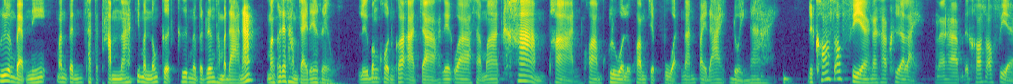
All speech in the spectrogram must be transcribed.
เรื่องแบบนี้มันเป็นสัจธรรมนะ ที่มันต้องเกิดขึ้นมันเป็นเรื่องธรรมดานะ มันก็จะทำใจได้เร็ว หรือบางคนก็อาจจะเรียกว่าสามารถข้ามผ่านความกลัวหรือความเจ็บปวดนั้นไปได้โดยง่าย The cause of fear นะครับคืออะไร นะครับ The cause of fear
